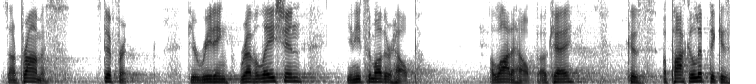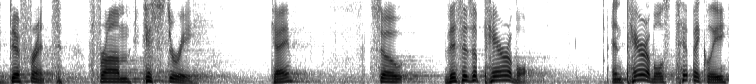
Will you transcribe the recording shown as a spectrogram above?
it's not a promise, it's different. If you're reading Revelation, you need some other help. A lot of help, okay? Because apocalyptic is different from history, okay? So this is a parable. And parables typically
